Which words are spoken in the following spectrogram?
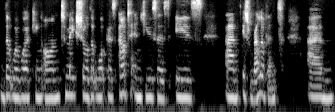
that we're working on to make sure that what goes out to end users is, um, is relevant um,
